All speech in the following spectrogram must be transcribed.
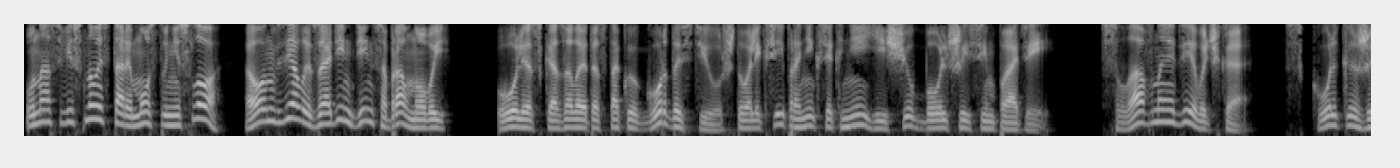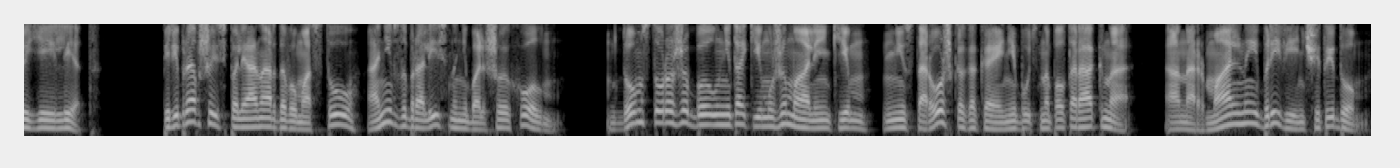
У нас весной старый мост унесло, а он взял и за один день собрал новый. Оля сказала это с такой гордостью, что Алексей проникся к ней еще большей симпатией. Славная девочка! Сколько же ей лет? Перебравшись по Леонардову мосту, они взобрались на небольшой холм. Дом сторожа был не таким уже маленьким, не сторожка какая-нибудь на полтора окна, а нормальный бревенчатый дом.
